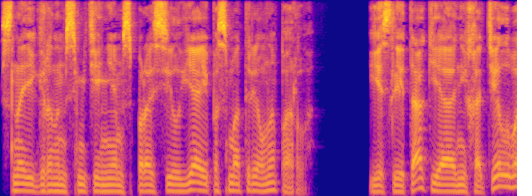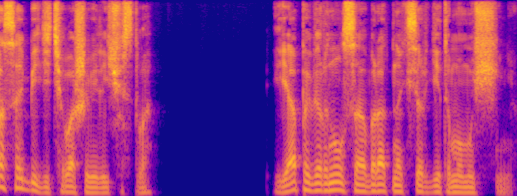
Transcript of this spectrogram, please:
С наигранным смятением спросил я и посмотрел на Парла. «Если так, я не хотел вас обидеть, Ваше Величество». Я повернулся обратно к сердитому мужчине.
